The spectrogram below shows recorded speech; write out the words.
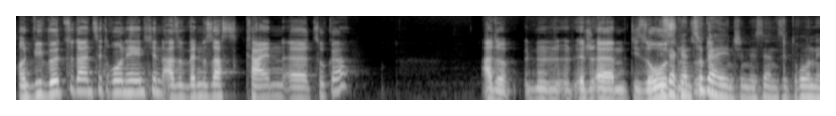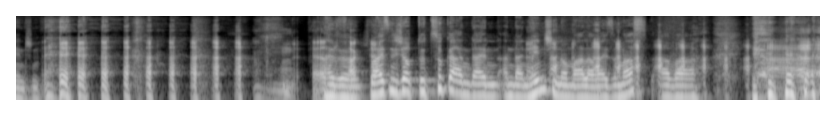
Und wie würzt du dein Zitronenhähnchen? Also wenn du sagst kein äh, Zucker? Also äh, äh, die Soße. Ist ja kein so. Zuckerhähnchen, ist ja ein Zitronenhähnchen. also ich weiß nicht, ob du Zucker an dein, an dein Hähnchen normalerweise machst, aber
